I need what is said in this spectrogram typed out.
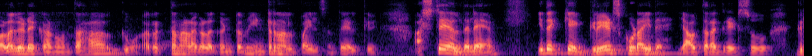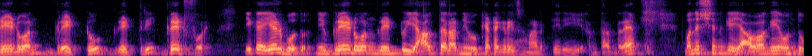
ಒಳಗಡೆ ಕಾಣುವಂತಹ ರಕ್ತನಾಳಗಳ ಗಂಟನ್ನು ಇಂಟರ್ನಲ್ ಪೈಲ್ಸ್ ಅಂತ ಹೇಳ್ತೀವಿ. ಅಷ್ಟೇ ಅಲ್ಲದೆ ಇದಕ್ಕೆ ಗ್ರೇಡ್ಸ್ ಕೂಡ ಇದೆ. ಯಾವ ಥರ grades grade one grade two grade three grade four ಈಗ ಹೇಳ್ಬೋದು, ನೀವು ಗ್ರೇಡ್ ಒನ್ ಗ್ರೇಡ್ ಟು ಯಾವ ಥರ ನೀವು ಕ್ಯಾಟಗರೈಸ್ ಮಾಡ್ತೀರಿ ಅಂತಂದರೆ, ಮನುಷ್ಯನಿಗೆ ಯಾವಾಗೇ ಒಂದು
